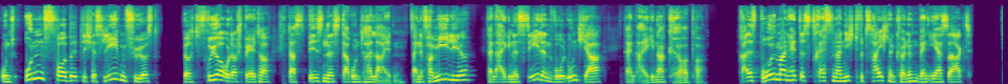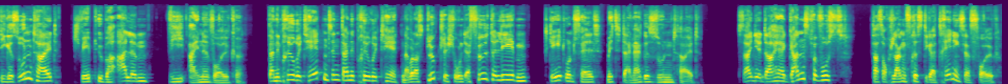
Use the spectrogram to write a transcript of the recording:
und unvorbildliches Leben führst, wird früher oder später das Business darunter leiden. Deine Familie, dein eigenes Seelenwohl und ja, dein eigener Körper. Ralf Bohlmann hätte es treffender nicht bezeichnen können, wenn er sagt, die Gesundheit schwebt über allem wie eine Wolke. Deine Prioritäten sind deine Prioritäten, aber das glückliche und erfüllte Leben steht und fällt mit deiner Gesundheit. Sei dir daher ganz bewusst, dass auch langfristiger Trainingserfolg,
